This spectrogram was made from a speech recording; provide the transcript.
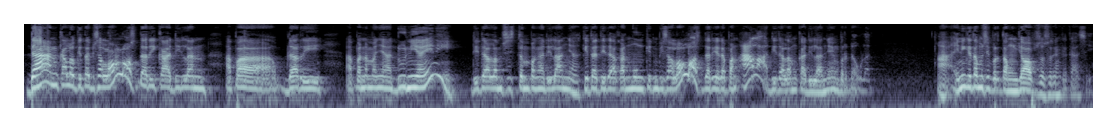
Dan kalau kita bisa lolos dari keadilan apa dari apa namanya dunia ini di dalam sistem pengadilannya. Kita tidak akan mungkin bisa lolos dari hadapan Allah di dalam keadilannya yang berdaulat. Nah, ini kita mesti bertanggung jawab, saudara yang kekasih.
